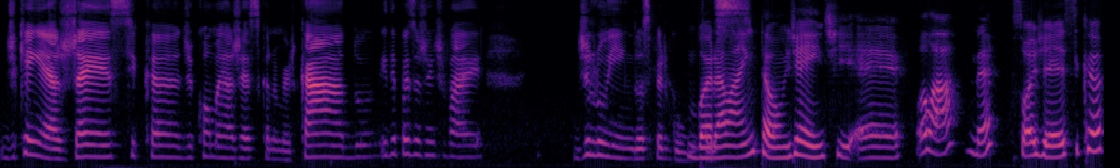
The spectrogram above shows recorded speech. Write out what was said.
de quem é a Jéssica, de como é a Jéssica no mercado, e depois a gente vai diluindo as perguntas. Bora lá então, gente. É... Olá, né? Sou a Jéssica.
